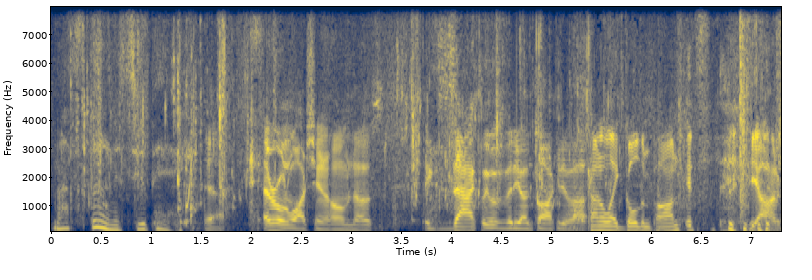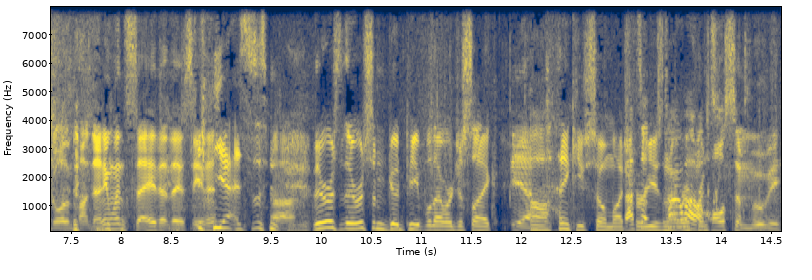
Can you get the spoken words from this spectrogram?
My spoon is too big. Yeah, everyone watching at home knows. Exactly what video I'm talking about. Kind of like Golden Pond. It's beyond Golden Pond. Did anyone say that they've seen it? Yes. Uh, there was there were some good people that were just like, Yeah. oh, thank you so much That's for a, using talk that about reference. a wholesome movie.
